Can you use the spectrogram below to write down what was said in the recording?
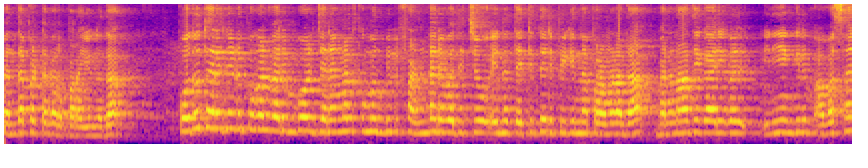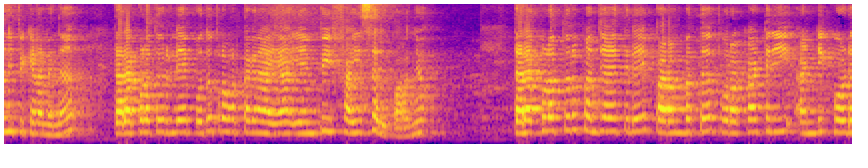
ബന്ധപ്പെട്ടവർ പറയുന്നത്. പൊതു തെരഞ്ഞെടുപ്പുകൾ വരുമ്പോൾ ജനങ്ങൾക്ക് മുൻപിൽ ഫണ്ട് അനുവദിച്ചു എന്ന് തെറ്റിദ്ധരിപ്പിക്കുന്ന പ്രവണത ഭരണാധികാരികൾ ഇനിയെങ്കിലും അവസാനിപ്പിക്കണമെന്ന് തലക്കുളത്തൂരിലെ പൊതുപ്രവർത്തകനായ എം പി ഫൈസൽ പറഞ്ഞു. തലക്കുളത്തൂർ പഞ്ചായത്തിലെ പറമ്പത്ത് പുറക്കാട്ടിരി അണ്ടിക്കോട്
